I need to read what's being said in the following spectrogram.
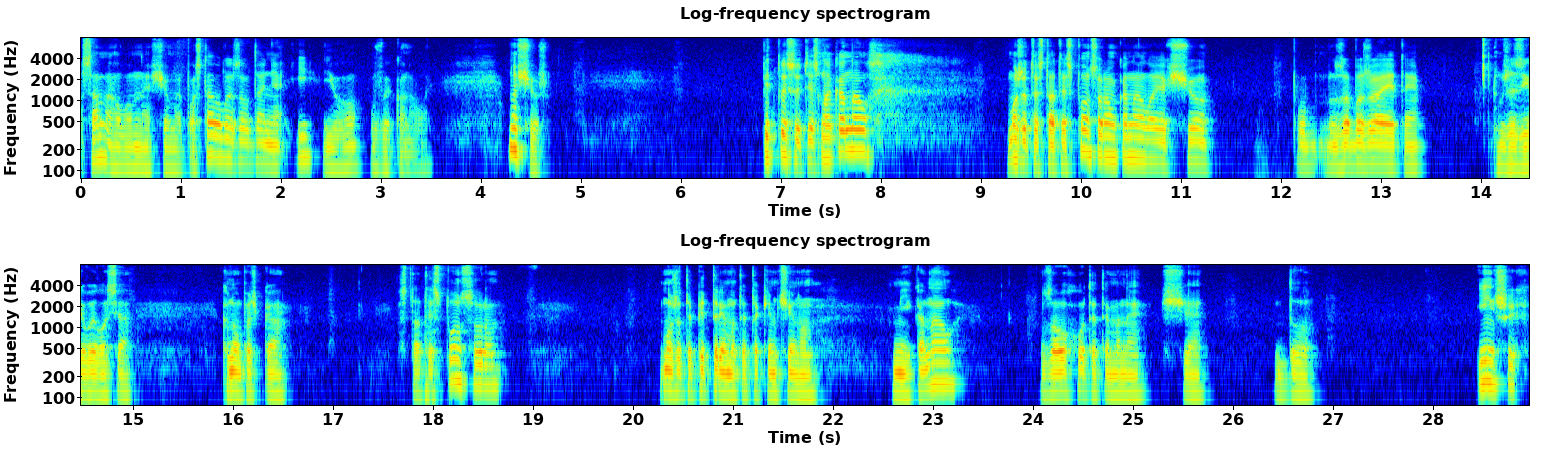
Саме головне, що ми поставили завдання і його виконали. Ну що ж, підписуйтесь на канал. Можете стати спонсором каналу, якщо забажаєте. Вже з'явилася кнопочка Стати спонсором. Можете підтримати таким чином мій канал, заохотити мене ще до інших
